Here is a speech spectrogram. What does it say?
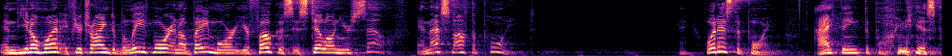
And you know what? If you're trying to believe more and obey more, your focus is still on yourself. And that's not the point. What is the point? I think the point is,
